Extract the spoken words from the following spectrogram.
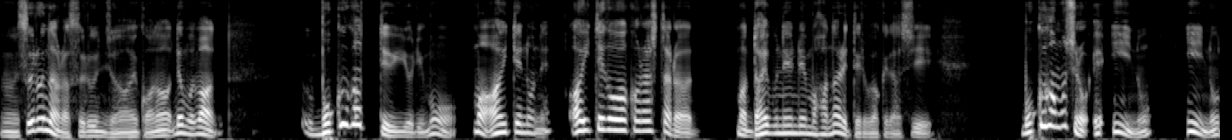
うん、するならするんじゃないかな。でもまあ、僕がっていうよりも、まあ相手のね、相手側からしたら、まあだいぶ年齢も離れてるわけだし、僕がむしろ、え、いいの？いいの？っ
